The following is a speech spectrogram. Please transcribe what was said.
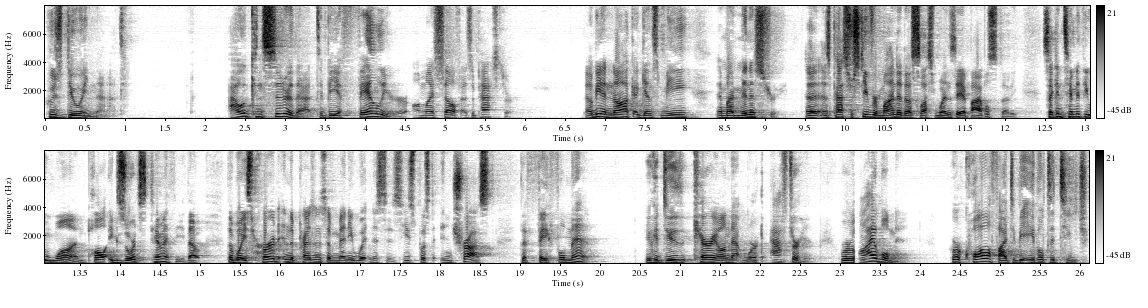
who's doing that. I would consider that to be a failure on myself as a pastor. That would be a knock against me and my ministry. Uh, as Pastor Steve reminded us last Wednesday at Bible study, 2 Timothy 1, Paul exhorts Timothy that, that what he's heard in the presence of many witnesses, he's supposed to entrust to faithful men who could do, carry on that work after him, reliable men who are qualified to be able to teach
